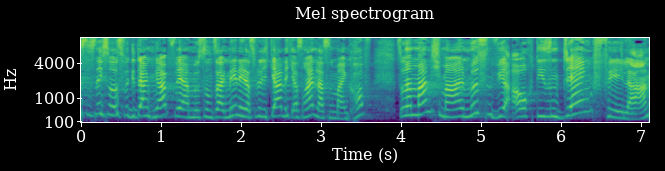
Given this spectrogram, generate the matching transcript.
ist es nicht so, dass wir Gedanken abwehren müssen und sagen, nee, nee, das will ich gar nicht erst reinlassen in meinen Kopf, sondern manchmal müssen wir auch diesen Denkfehlern,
